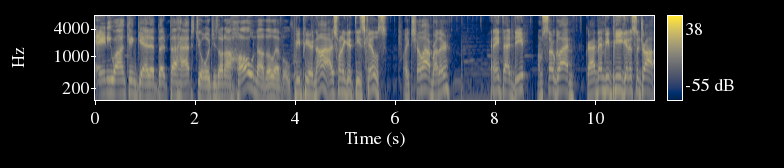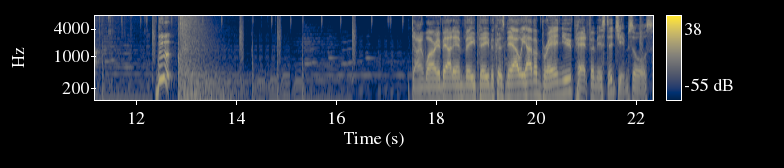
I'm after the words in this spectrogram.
anyone can get it, but perhaps George is on a whole nother level. MVP or not, I just want to get these kills. Like, chill out, brother. It ain't that deep. I'm so glad. Grab MVP, get us a drop. Boo! Don't worry about MVP because now we have a brand new pet for Mr. Jim Sauce.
